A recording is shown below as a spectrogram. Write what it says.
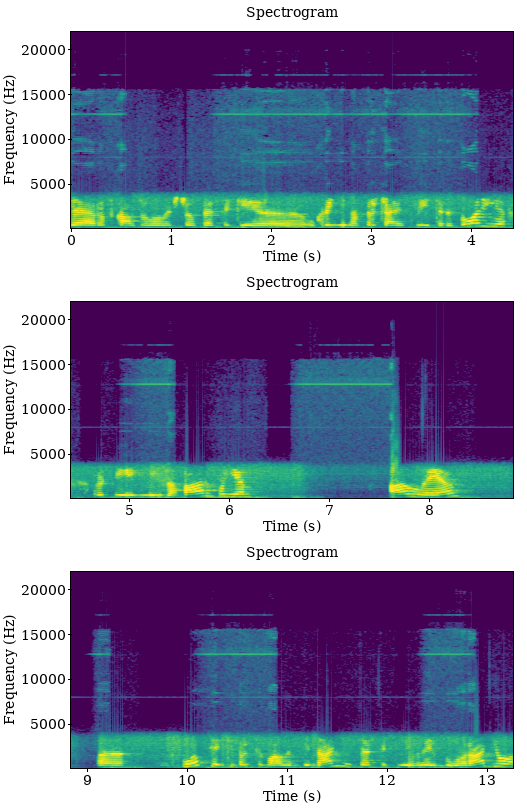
де розказували, що все ж таки Україна втрачає свої території, Росія їх загарбує. Але хлопці, які працювали в їдальні, все ж таки в них було радіо,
